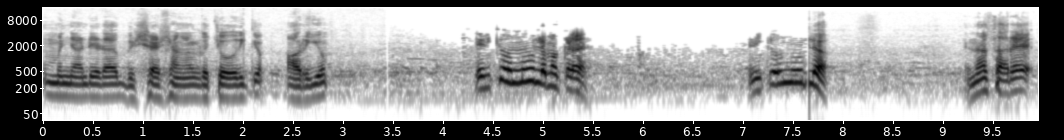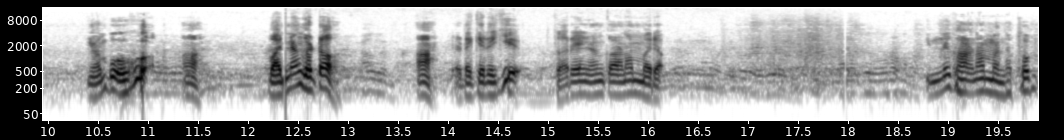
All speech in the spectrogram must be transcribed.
ഉമ്മൻചാണ്ടിയുടെ വിശേഷങ്ങൾക്ക് ചോദിക്കും അറിയും. എനിക്കൊന്നുമില്ല മക്കളെ. എനിക്കൊന്നുമില്ല. എന്നാ സാറേ ഞാൻ പോകുക ആ വന്നം കേട്ടോ. ആ ഇടയ്ക്കിടയ്ക്ക് സാറേ ഞാൻ കാണാൻ വരാം. ഇന്ന് കാണാൻ വന്നപ്പം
